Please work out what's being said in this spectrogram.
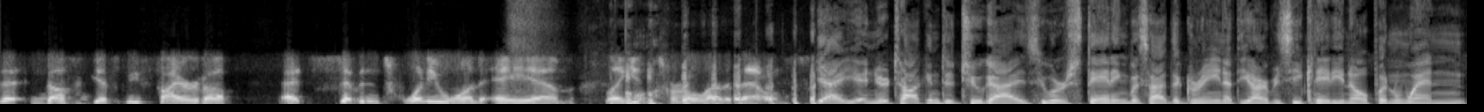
that, nothing gets me fired up at 7:21 a.m. like internal out of bounds. Yeah, and you're talking to two guys who were standing beside the green at the RBC Canadian Open when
